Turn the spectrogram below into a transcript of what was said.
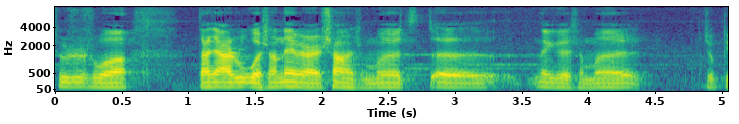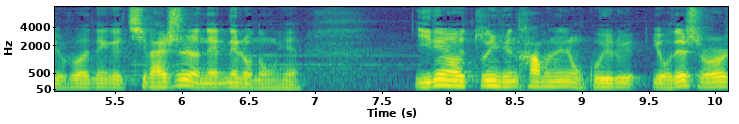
就是说，大家如果上那边上什么呃那个什么，就比如说那个棋牌室那那种东西，一定要遵循他们那种规律。有的时候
